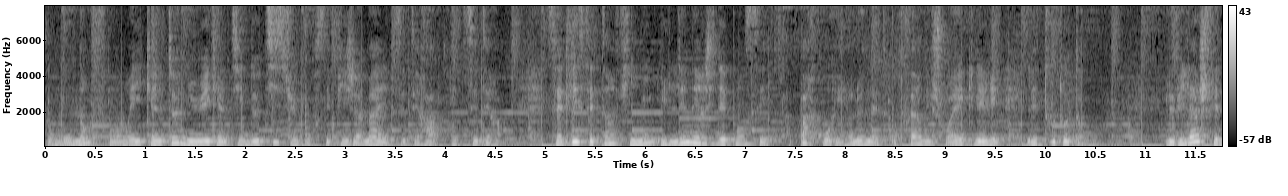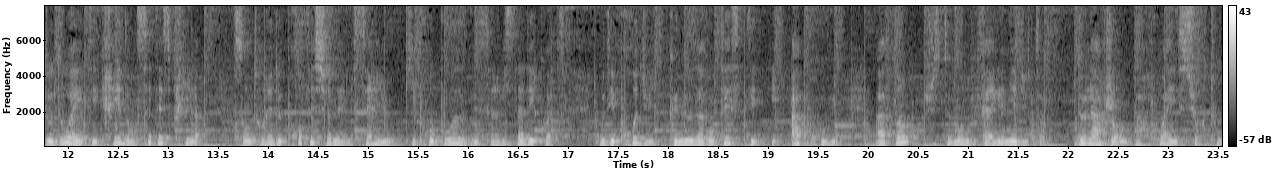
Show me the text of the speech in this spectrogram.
pour mon enfant? Et quelle tenue? Et quel type de tissu pour ses pyjamas? Etc. etc. Cette liste est infinie et l'énergie dépensée à parcourir le net pour faire des choix éclairés l'est tout autant. Le village fait a été créé dans cet esprit-là, s'entourer de professionnels sérieux qui proposent des services adéquats ou des produits que nous avons testés et approuvés afin justement de vous faire gagner du temps, de l'argent parfois et surtout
